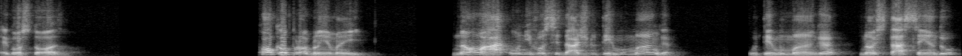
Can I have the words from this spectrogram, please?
é gostosa. Qual que é o problema aí? Não há univocidade do termo manga. O termo manga não está sendo,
